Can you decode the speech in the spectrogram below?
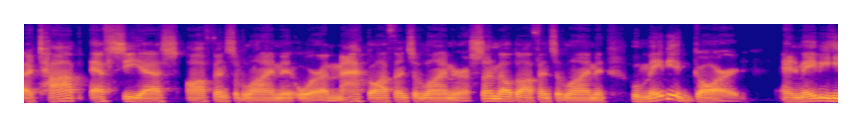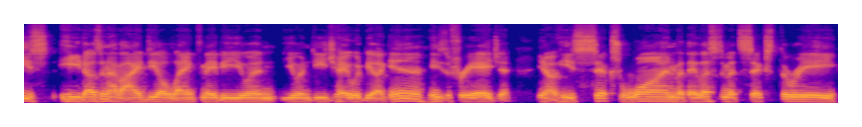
a top FCS offensive lineman or a MAC offensive lineman or a Sunbelt offensive lineman who may be a guard and maybe he's he doesn't have ideal length. Maybe you and you and DJ would be like, eh, he's a free agent. You know, he's six one, but they list him at six three.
